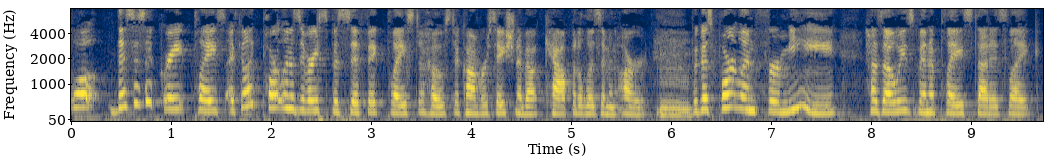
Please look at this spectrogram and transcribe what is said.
Well, this is a great place. I feel like Portland is a very specific place to host a conversation about capitalism and art. Mm. Because Portland, for me, has always been a place that is like,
